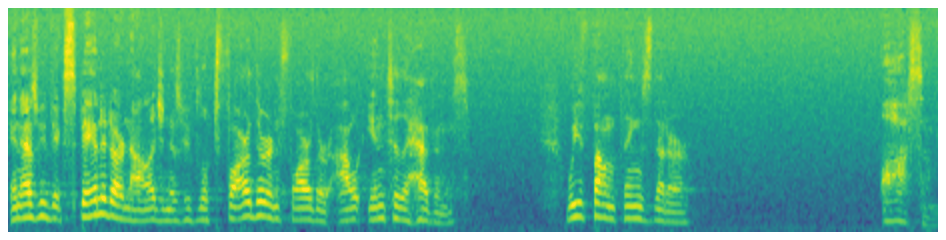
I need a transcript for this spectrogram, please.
And as we've expanded our knowledge and as we've looked farther and farther out into the heavens, we've found things that are awesome.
